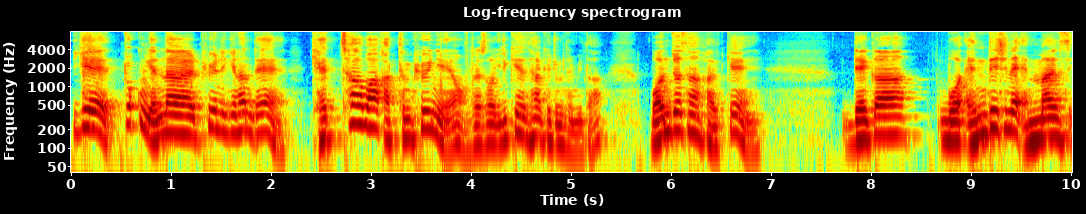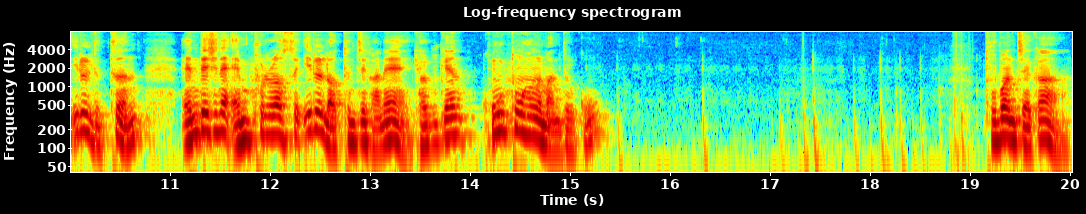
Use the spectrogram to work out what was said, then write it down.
이게 조금 옛날 표현이긴 한데 개차와 같은 표현이에요. 그래서 이렇게 생각해 주면 됩니다. 먼저 생각할 게 내가 뭐 n 대신에 n-1을 넣든 n 대신에 n 플러스 1을 넣든지 간에 결국엔 공통항을 만들고 두 번째가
